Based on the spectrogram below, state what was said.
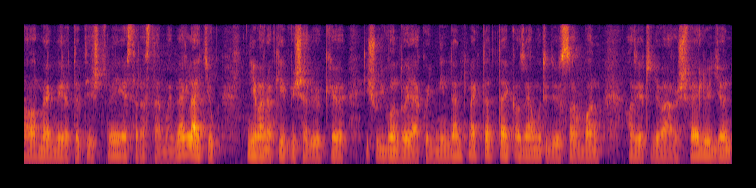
a megméretetést még egyszer, aztán majd meglátjuk. Nyilván a képviselők is úgy gondolják, hogy mindent megtettek az elmúlt időszakban azért, hogy a város fejlődjön,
